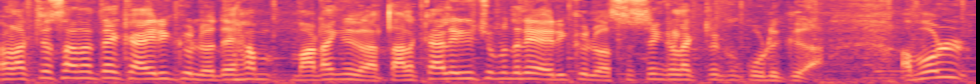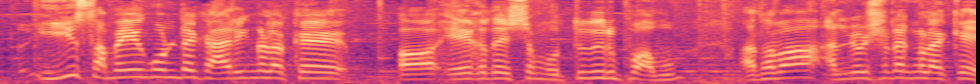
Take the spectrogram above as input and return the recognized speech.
കളക്ടർ സ്ഥാനത്തേക്കായിരിക്കുമല്ലോ. അദ്ദേഹം മടങ്ങുക. താൽക്കാലിക ചുമതലയായിരിക്കുമല്ലോ അസിസ്റ്റന്റ് കളക്ടർക്ക് കൊടുക്കുക. അപ്പോൾ ഈ സമയം കൊണ്ട് കാര്യങ്ങളൊക്കെ ഏകദേശം ഒത്തുതീർപ്പാവും. അഥവാ അന്വേഷണങ്ങളൊക്കെ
